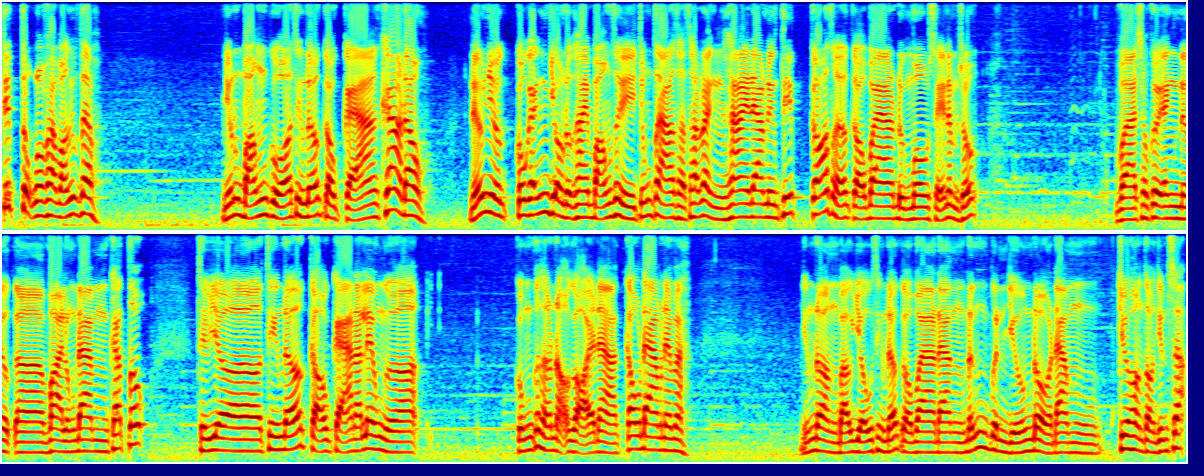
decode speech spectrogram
Tiếp tục là pha bóng tiếp theo. Những bóng của thiên đớ cầu cả khá là đâu Nếu như cố gắng dồn được hai bóng thì chúng ta có thể thấy rằng hai đam liên tiếp có thể cầu ba đường môn sẽ nằm xuống. Và sau khi ăn được uh, vài luồng đam khá tốt thì bây giờ thiên đớ cậu cả đã leo ngựa Cũng có thể nọ gọi là câu đam này mà. Những đoàn bảo vũ thiên đớ cậu ba đang đứng bên dưỡng đồ đam chưa hoàn toàn chính xác.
